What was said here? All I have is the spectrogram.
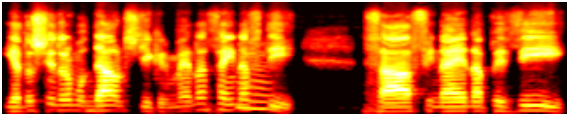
για το σύνδρομο Down συγκεκριμένα θα είναι Μμ. αυτή. Θα άφηνα ένα παιδί,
